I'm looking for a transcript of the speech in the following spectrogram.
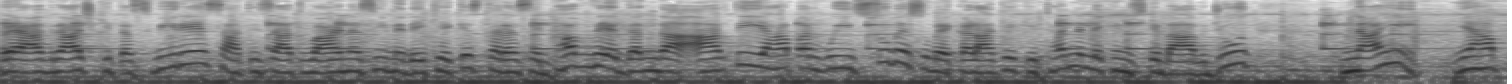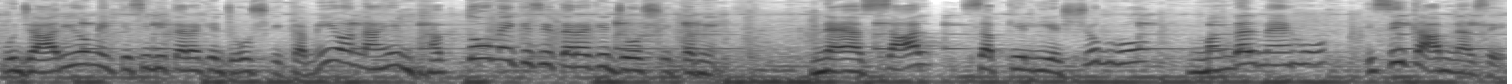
प्रयागराज की तस्वीरें, साथ ही साथ वाराणसी में देखिए किस तरह से भव्य गंगा आरती यहाँ पर हुई। सुबह सुबह कड़ाके की ठंड, लेकिन उसके बावजूद ना ही यहाँ पुजारियों में किसी भी तरह के जोश की कमी और ना ही भक्तों में किसी तरह के जोश की कमी। नया साल सबके लिए शुभ हो, मंगलमय हो, इसी कामना से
